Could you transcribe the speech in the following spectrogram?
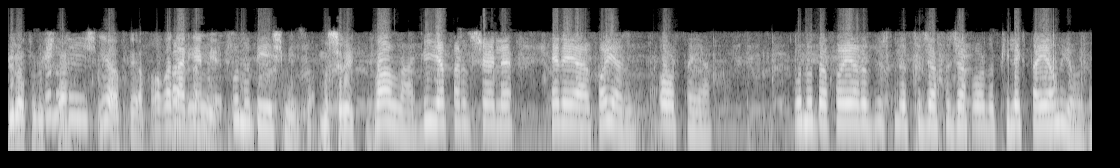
bir Bunu oturuşta. Yok yok o kadar yemiyor. Bunu değişmeyiz. Mısır ekmeği. Vallahi bir yaparız şöyle tereyağı koyarız ortaya. Bunu da koyarız üstüne sıcak sıcak orada pilek dayalıyor orada.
